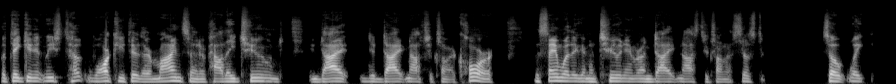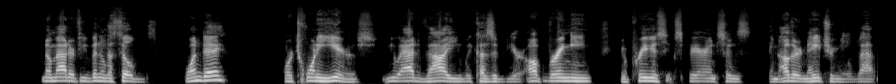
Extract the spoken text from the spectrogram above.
but they can at least walk you through their mindset of how they tuned and di- did diagnostics on a car, the same way they're going to tune and run diagnostics on a system. So, like, no matter if you've been in the field one day or 20 years, you add value because of your upbringing, your previous experiences, and other natures of that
